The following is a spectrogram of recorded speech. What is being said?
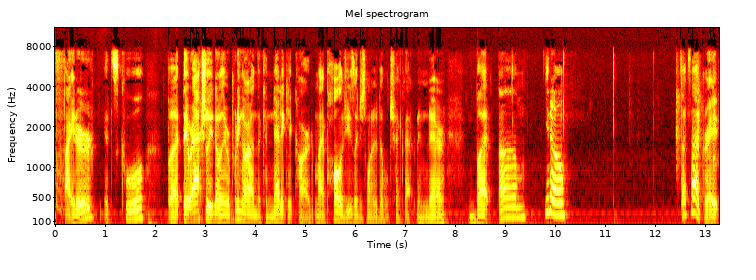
fighter. It's cool. But they were actually, no, they were putting her on the Connecticut card. My apologies. I just wanted to double check that in there. But, um, you know, that's not great.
